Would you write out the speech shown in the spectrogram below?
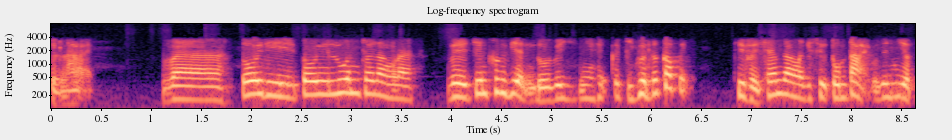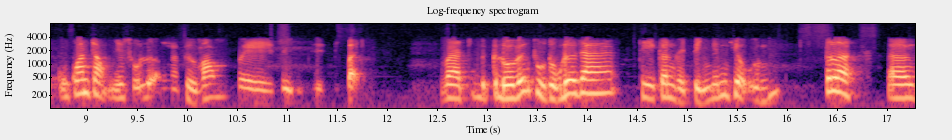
trở lại. Và tôi thì tôi luôn cho rằng là về trên phương diện đối với các chính quyền các cấp ấy, thì phải xem rằng là cái sự tồn tại của doanh nghiệp cũng quan trọng như số lượng tử vong về dịch, và đối với thủ tục đưa ra thì cần phải tính đến hiệu ứng. Tức là uh,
